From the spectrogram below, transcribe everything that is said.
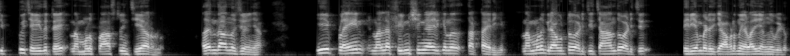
ചിപ്പ് ചെയ്തിട്ടേ നമ്മൾ പ്ലാസ്റ്ററിങ് ചെയ്യാറുള്ളൂ. അതെന്താണെന്ന് വെച്ച് കഴിഞ്ഞാൽ ഈ പ്ലെയിൻ നല്ല ഫിനിഷിംഗ് ആയിരിക്കുന്ന തട്ടായിരിക്കും. നമ്മൾ ഗ്രൗട്ടും അടിച്ച് ചാന്തും അടിച്ച് തിരിയുമ്പോഴേക്കും അവിടെ നിന്ന് ഇളകി അങ്ങ് വിടും.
